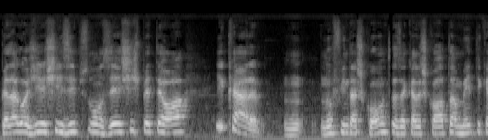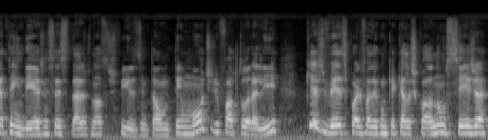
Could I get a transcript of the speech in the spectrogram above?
pedagogia XYZ, XPTO, e cara, no fim das contas, aquela escola também tem que atender às necessidades dos nossos filhos. Então, tem um monte de fator ali que às vezes pode fazer com que aquela escola não seja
